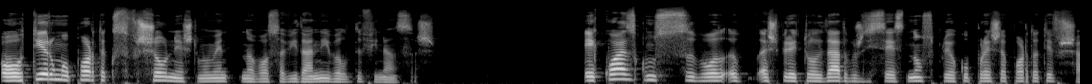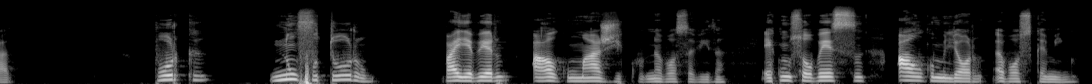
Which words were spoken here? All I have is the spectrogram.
ou ter uma porta que se fechou neste momento na vossa vida a nível de finanças, é quase como se a espiritualidade vos dissesse: não se preocupe por esta porta ter fechado. Porque num futuro vai haver algo mágico na vossa vida. É como se houvesse algo melhor a vosso caminho.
